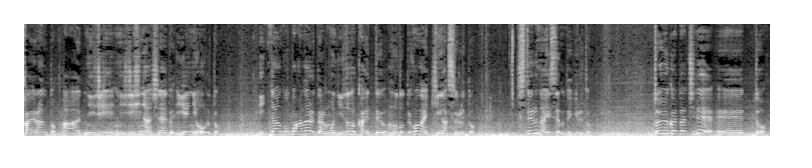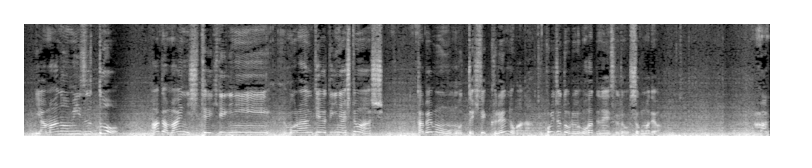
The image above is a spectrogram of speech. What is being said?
帰らんと。あ二次二次避難しないと。家におると。一旦ここ離れたらもう二度と帰って戻ってこない気がすると。捨てるのはいつでもできると。という形で、えー、っと山の水とあとは毎日定期的にボランティア的な人が食べ物を持ってきてくれんのかな。これちょっと俺分かってないんですけどそこまでは。まあ、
